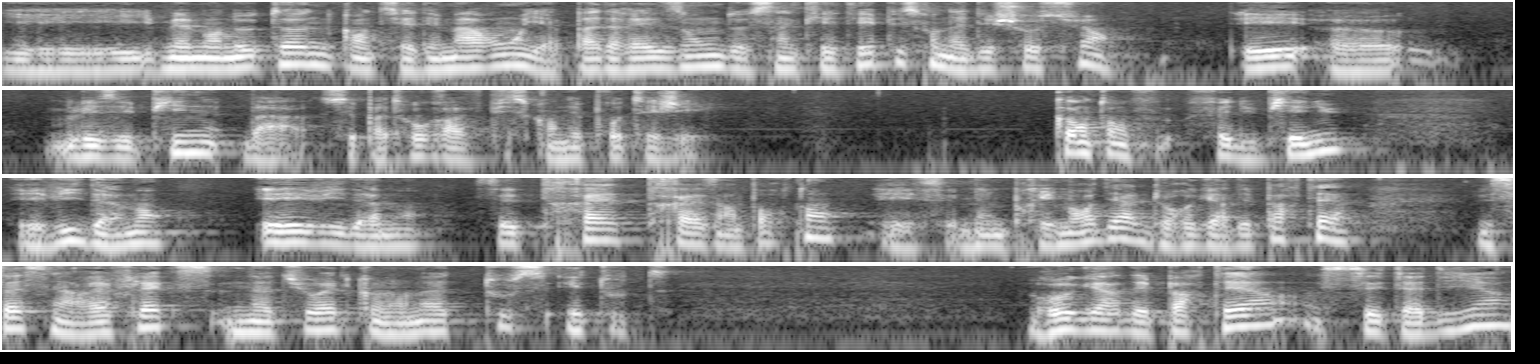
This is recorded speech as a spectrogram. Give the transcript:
Et même en automne, quand il y a des marrons, il n'y a pas de raison de s'inquiéter puisqu'on a des chaussures. Et les épines, bah, c'est pas trop grave puisqu'on est protégé quand on fait du pied nu, évidemment, évidemment, c'est très très important, et c'est même primordial de regarder par terre. Mais ça, c'est un réflexe naturel que l'on a tous et toutes. Regarder par terre, c'est-à-dire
